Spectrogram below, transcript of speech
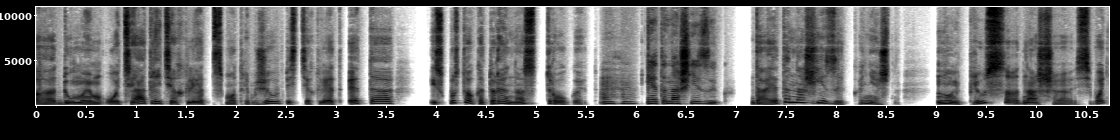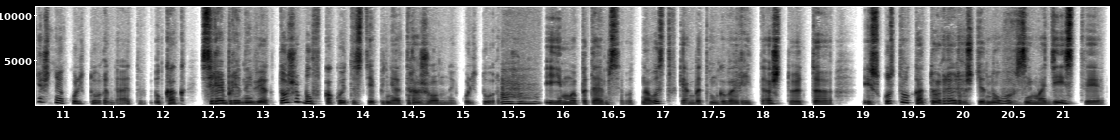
э, думаем о театре тех лет, смотрим живопись тех лет, это искусство, которое нас трогает. Мгм. И это наш язык. Да, это наш язык, конечно. Ну и плюс э, наша сегодняшняя культура, да, это ну, как Серебряный век тоже был в какой-то степени отраженной культурой. Мгм. И мы пытаемся вот на выставке об этом говорить, да, что это искусство, которое рождено во взаимодействии.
